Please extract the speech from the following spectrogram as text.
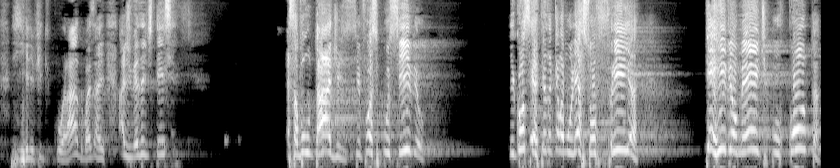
e ele fique curado, mas às vezes a gente tem esse, essa vontade, se fosse possível. E com certeza aquela mulher sofria terrivelmente por conta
